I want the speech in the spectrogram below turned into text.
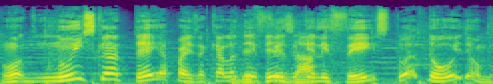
uma no escanteio, rapaz, aquela defesa que ele fez, tu é doido, homem.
